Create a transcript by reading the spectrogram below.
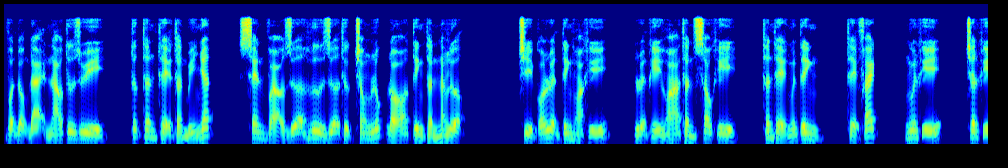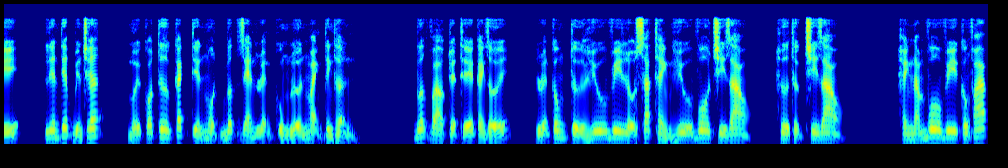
vận động đại não tư duy, tức thân thể thần bí nhất, xen vào giữa hư giữa thực trong lúc đó tinh thần năng lượng. Chỉ có luyện tinh hóa khí, luyện khí hóa thần sau khi, thân thể nguyên tinh, thể phách, nguyên khí, chân khí, liên tiếp biến chất mới có tư cách tiến một bước rèn luyện cùng lớn mạnh tinh thần. Bước vào tuyệt thế cảnh giới, luyện công từ hữu vi lộ sát thành hữu vô chi giao, hư thực chi giao. Hành nắm vô vi công pháp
